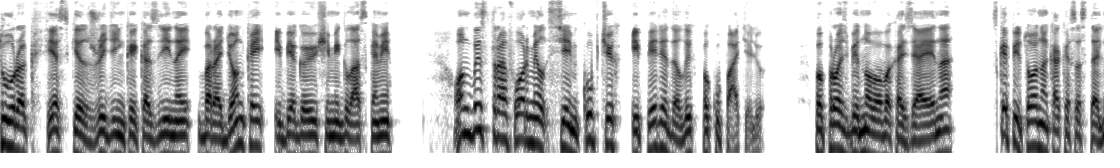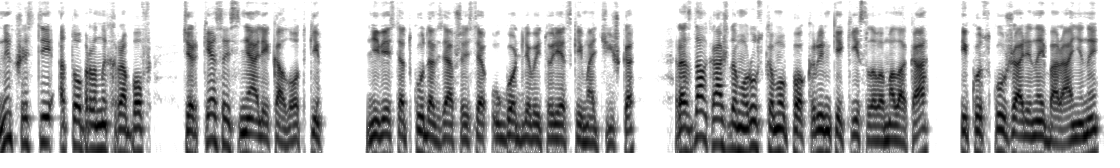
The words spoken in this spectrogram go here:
турок в феске с жиденькой козлиной бороденкой и бегающими глазками. Он быстро оформил семь купчих и передал их покупателю. По просьбе нового хозяина, с капитона, как и с остальных шести отобранных рабов, черкесы сняли колодки. Невесть откуда взявшийся угодливый турецкий мальчишка раздал каждому русскому по крынке кислого молока и куску жареной баранины,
